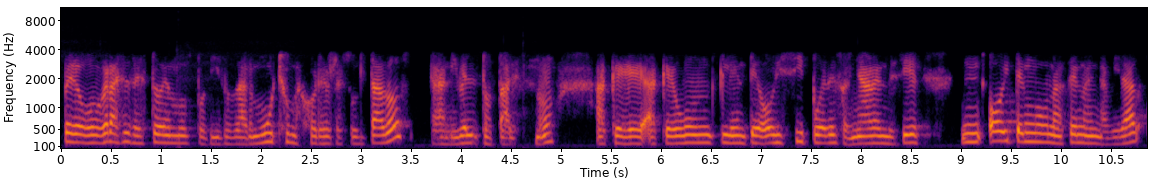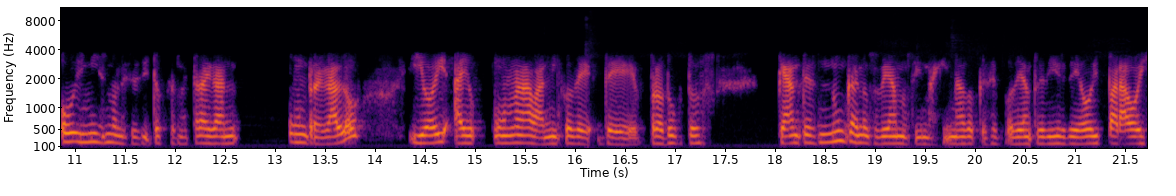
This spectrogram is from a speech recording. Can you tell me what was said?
pero gracias a esto hemos podido dar mucho mejores resultados a nivel total, ¿no? A que, a que un cliente hoy sí puede soñar en decir, mm, hoy tengo una cena de Navidad, hoy mismo necesito que me traigan un regalo y hoy hay un abanico de productos que antes nunca nos habíamos imaginado que se podían pedir de hoy para hoy,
